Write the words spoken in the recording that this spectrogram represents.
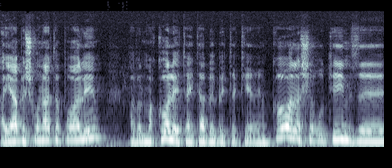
היה בשכונת הפועלים, אבל מכולת הייתה בבית הכרם. כל השירותים זה,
